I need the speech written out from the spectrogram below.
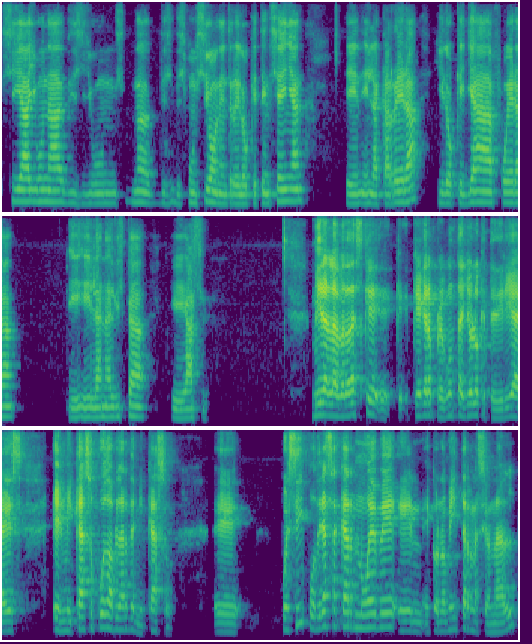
sí hay una, disfunción entre lo que te enseñan en, en, la carrera y lo que ya fuera eh, el analista eh, hace? Mira, la verdad es que qué gran pregunta. Yo lo que te diría es, en mi caso, puedo hablar de mi caso. Eh, pues sí, podría sacar nueve en economía internacional,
